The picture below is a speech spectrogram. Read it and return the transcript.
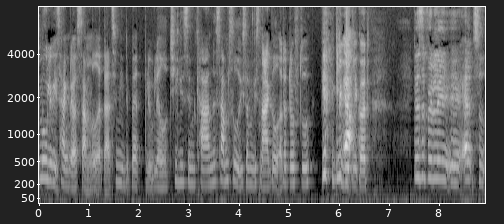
Muligvis hang det også sammen med, at der til min debat blev lavet chili sin carne, samtidig som vi snakkede, og der duftede virkelig, virkelig ja. godt. Det er selvfølgelig øh, altid.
